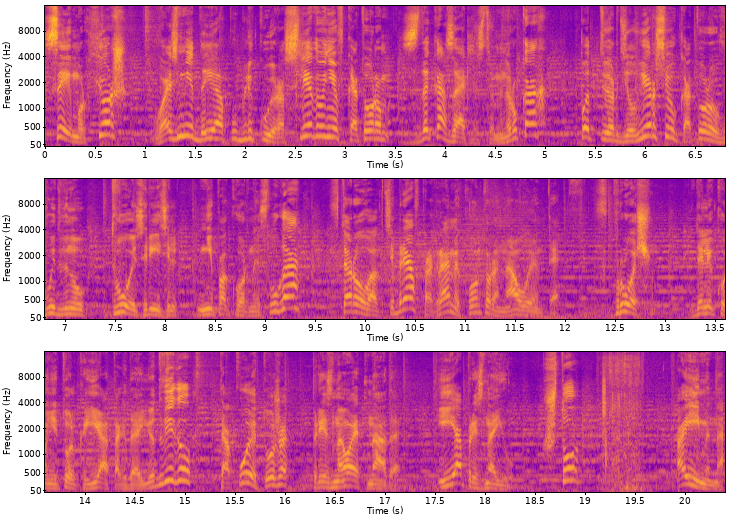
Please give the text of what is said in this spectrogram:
Сеймур Херш возьми да и опубликуй расследование, в котором с доказательствами на руках подтвердил версию, которую выдвинул твой зритель «Непокорный слуга» 2 октября в программе «Контуры» на ОНТ. Впрочем, далеко не только я тогда ее двигал, такое тоже признавать надо. И я признаю. Что? А именно,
